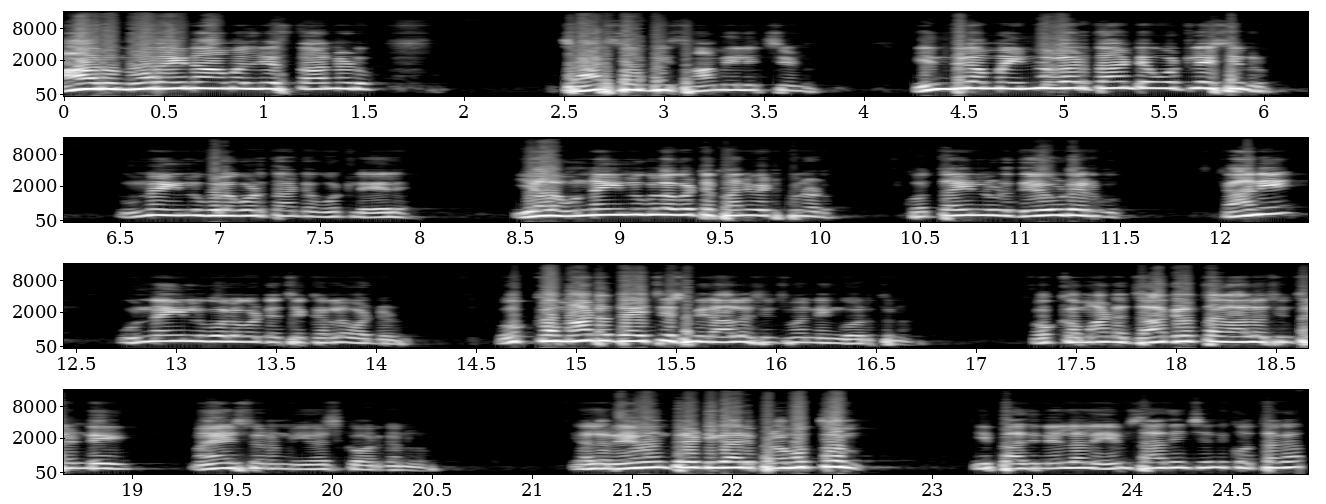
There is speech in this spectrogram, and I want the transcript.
ఆరు నూరైనా అమలు చేస్తా అన్నాడు. చార్ సో హామీలు ఇచ్చిండు. ఇందిరమ్మ ఇండ్లు కడతా అంటే ఓట్లేసిండ్రు. ఉన్న ఇండ్లు గులగొడతా అంటే ఓట్లు వేయలే ఇలా ఉన్న ఇండ్లు గులగొట్టే పని పెట్టుకున్నాడు. కొత్త ఇండ్లుడు దేవుడు ఎరుగు. కానీ ఉన్న ఇండ్లు గులగొట్టే చక్కెరలో పడ్డాడు. ఒక్క మాట దయచేసి మీరు ఆలోచించమని నేను కోరుతున్నా. ఒక్క మాట జాగ్రత్తగా ఆలోచించండి మహేశ్వరం నియోజకవర్గంలో. ఇలా రేవంత్ రెడ్డి గారి ప్రభుత్వం ఈ పది నెలలు ఏం సాధించింది కొత్తగా?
